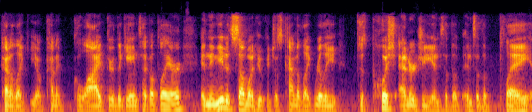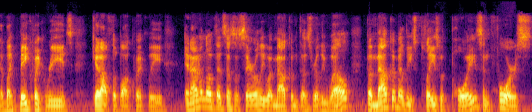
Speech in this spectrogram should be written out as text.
kind of like you know kind of glide through the game type of player. And they needed someone who could just kind of like really just push energy into the into the play and like make quick reads, get off the ball quickly. And I don't know if that's necessarily what Malcolm does really well, but Malcolm at least plays with poise and force,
